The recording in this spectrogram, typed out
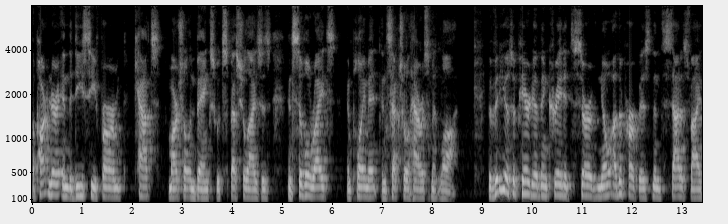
a partner in the DC firm Katz, Marshall, and Banks, which specializes in civil rights, employment, and sexual harassment law. The videos appear to have been created to serve no other purpose than to satisfy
